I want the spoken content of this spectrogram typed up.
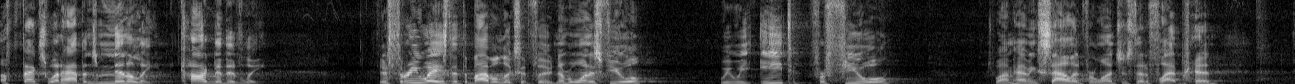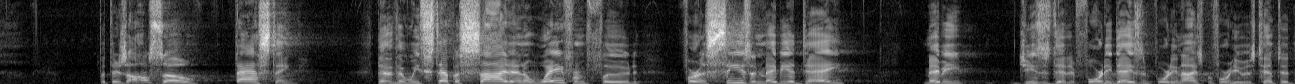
affects what happens mentally, cognitively. There are three ways that the Bible looks at food. Number one is fuel. We, we eat for fuel. That's why I'm having salad for lunch instead of flatbread. But there's also fasting that, that we step aside and away from food for a season, maybe a day. Maybe Jesus did it 40 days and 40 nights before he was tempted.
